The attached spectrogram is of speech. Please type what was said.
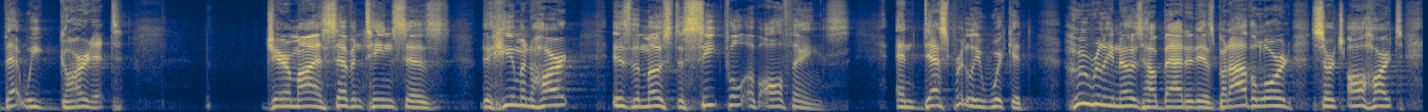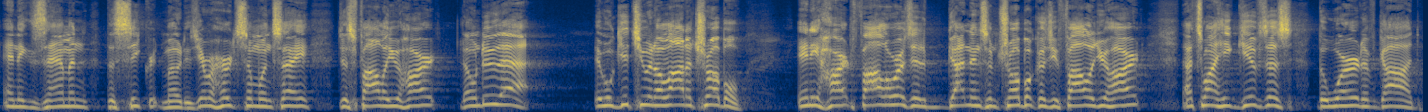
that we guard it. Jeremiah 17 says, The human heart is the most deceitful of all things and desperately wicked. Who really knows how bad it is? But I, the Lord, search all hearts and examine the secret motives. You ever heard someone say, just follow your heart? Don't do that. It will get you in a lot of trouble. Any heart followers that have gotten in some trouble because you followed your heart? That's why he gives us the word of God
